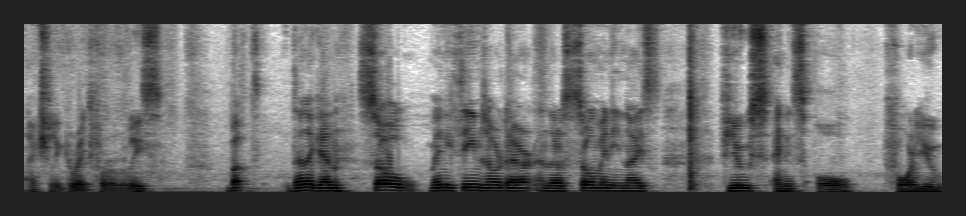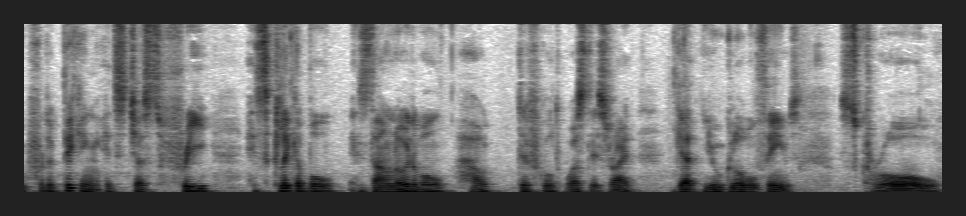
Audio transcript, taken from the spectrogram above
actually great for a release but then again, so many themes are there and there are so many nice views and it's all for you for the picking. It's just free, it's clickable, it's downloadable. How difficult was this, right? Get new global themes. Scroll,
